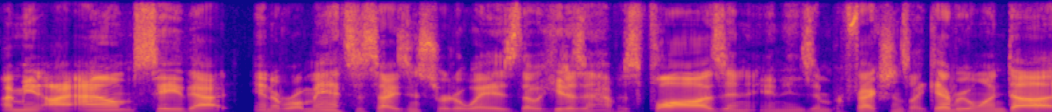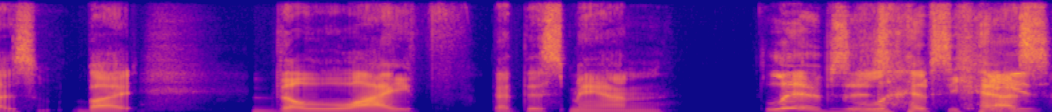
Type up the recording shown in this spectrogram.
I mean, I, I don't say that in a romanticizing sort of way as though he doesn't have his flaws and, and his imperfections like everyone does, but the life that this man lives is lives, yes.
